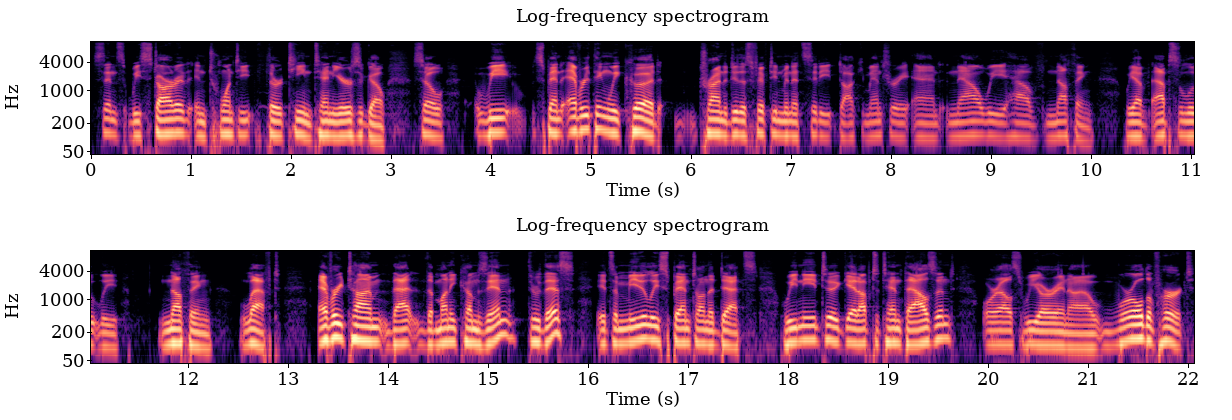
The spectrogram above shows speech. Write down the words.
since we started in 2013, 10 years ago. So we spent everything we could trying to do this 15 minute city documentary, and now we have nothing. We have absolutely nothing left. Every time that the money comes in through this, it's immediately spent on the debts. We need to get up to 10,000 or else we are in a world of hurt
